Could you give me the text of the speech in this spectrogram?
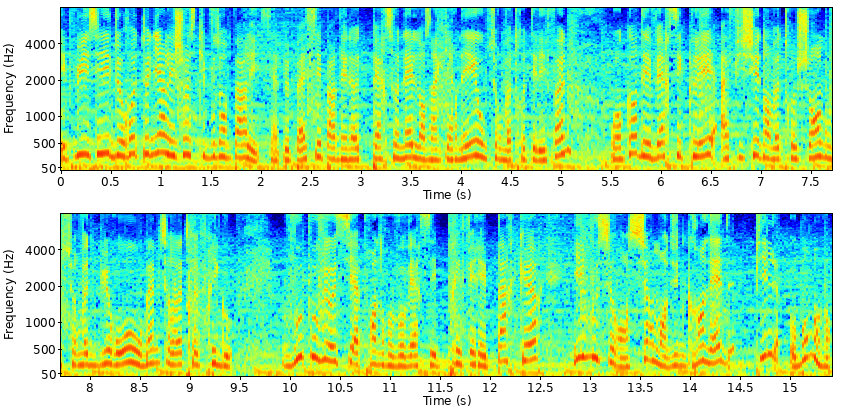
Et puis essayez de retenir les choses qui vous ont parlé. Ça peut passer par des notes personnelles dans un carnet ou sur votre téléphone, ou encore des versets clés affichés dans votre chambre, sur votre bureau ou même sur votre frigo. Vous pouvez aussi apprendre vos versets préférés par cœur. Ils vous seront sûrement d'une grande aide pile au bon moment.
